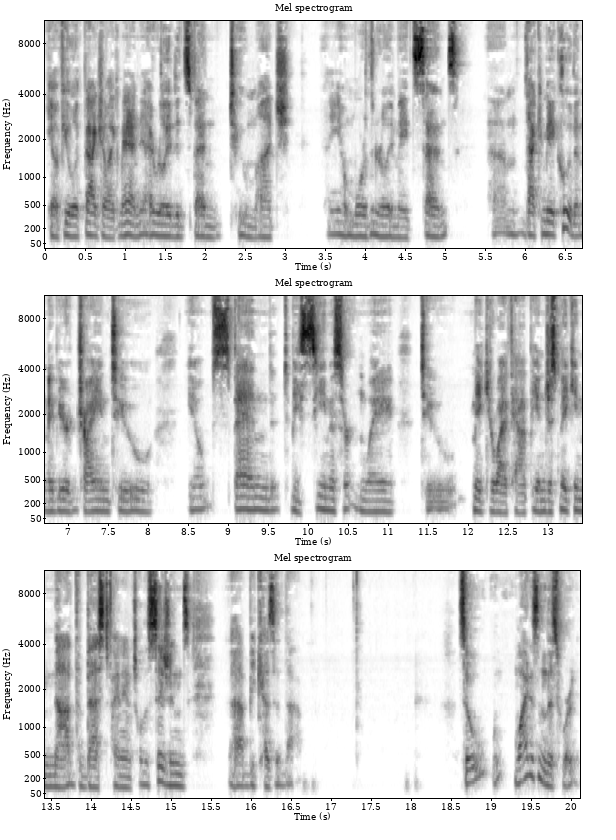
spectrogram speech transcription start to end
you know, if you look back, you're like, man, I really did spend too much, you know, more than really made sense. Um, that can be a clue that maybe you're trying to, you know, spend to be seen a certain way to make your wife happy and just making not the best financial decisions uh, because of that. So why doesn't this work?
